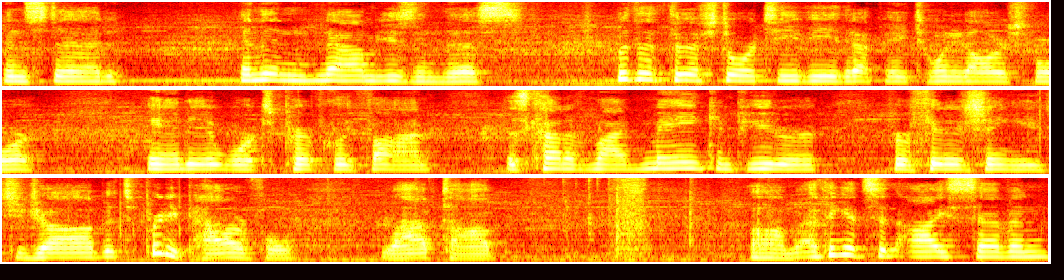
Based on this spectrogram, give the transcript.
instead. And then now I'm using this with a thrift store TV that I paid $20 for. And it works perfectly fine. It's kind of my main computer for finishing each job. It's a pretty powerful laptop. Um, I think it's an i7.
